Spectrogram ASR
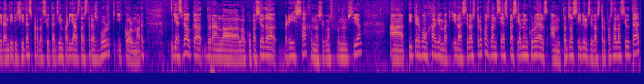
eren dirigides per les ciutats imperials d'Estrasburg i Colmar. I es veu que durant la- l'ocupació de Breisach, no sé com es pronuncia, Uh, Peter von Hagenbach i les seves tropes van ser especialment cruels amb tots els civils i les tropes de la ciutat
